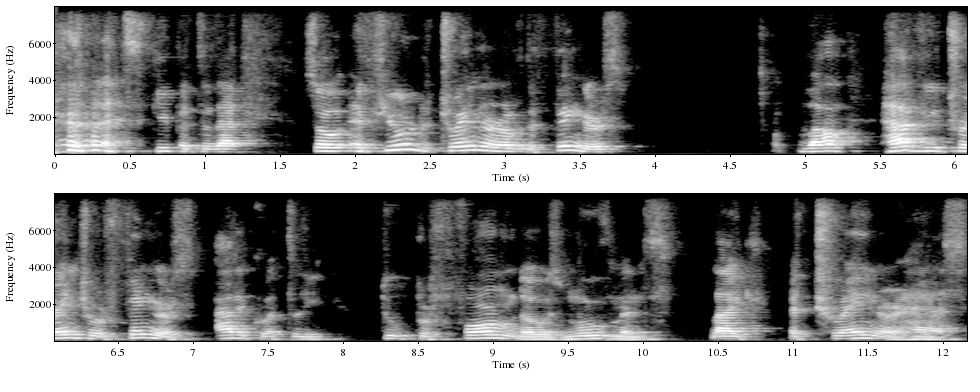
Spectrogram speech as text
Let's keep it to that. So if you're the trainer of the fingers, well, have you trained your fingers adequately to perform those movements like a trainer has?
